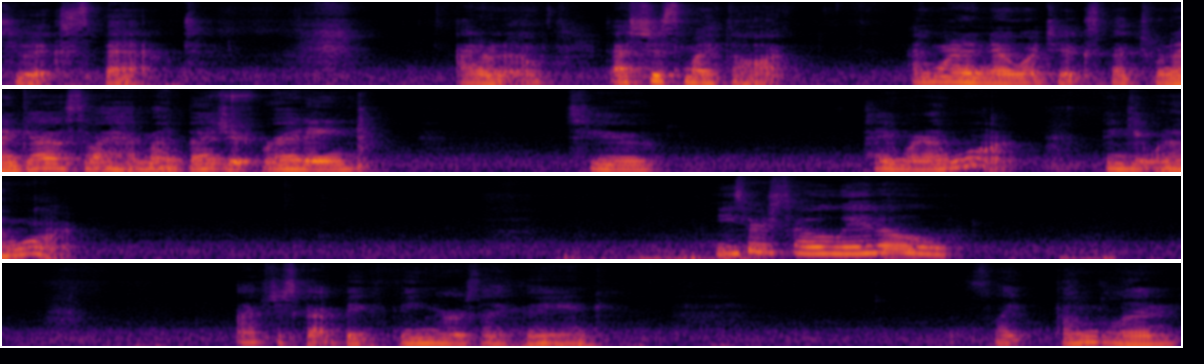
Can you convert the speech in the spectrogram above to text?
to expect. I don't know. That's just my thought. I want to know what to expect when I go so I have my budget ready to pay what I want and get what I want. These are so little. I've just got big fingers, I think. It's like fumbling.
